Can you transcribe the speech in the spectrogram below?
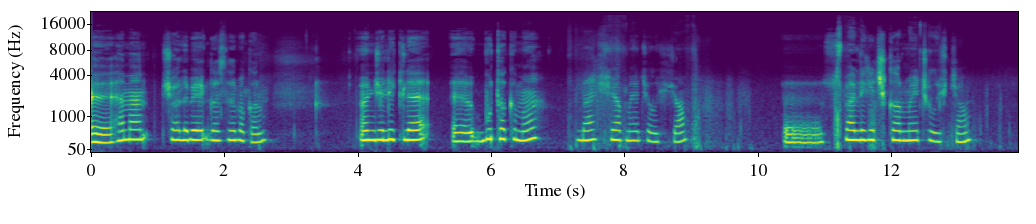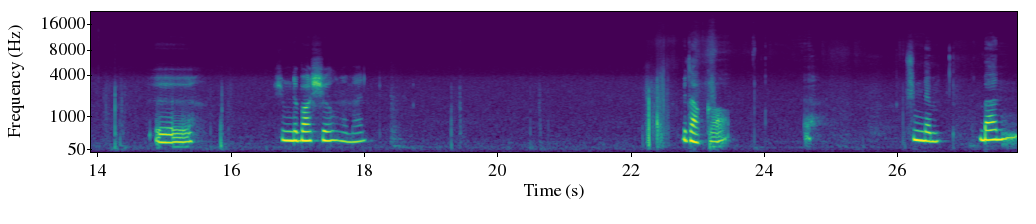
E, hemen şöyle bir gazete bakalım. Öncelikle e, bu takımı ben şey yapmaya çalışacağım. Ee, Süper Lig'e çıkarmaya çalışacağım. Ee, şimdi başlayalım hemen. Bir dakika. Şimdi ben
